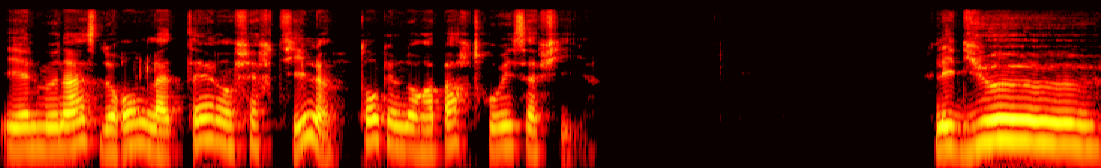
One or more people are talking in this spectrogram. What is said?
et elle menace de rendre la terre infertile tant qu'elle n'aura pas retrouvé sa fille. Les dieux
